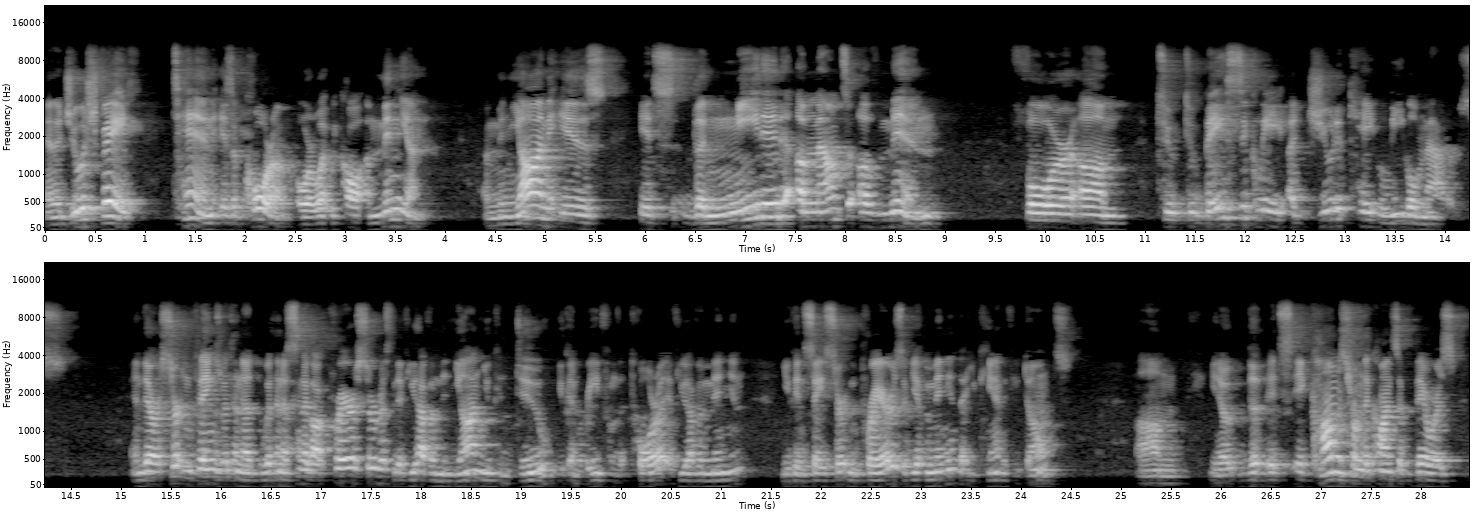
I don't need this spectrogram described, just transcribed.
in the Jewish faith, 10 is a quorum, or what we call a minyan. A minyan is, it's the needed amount of men for um, to, to basically adjudicate legal matters. And there are certain things within a, within a synagogue prayer service that if you have a minyan, you can do. You can read from the Torah if you have a minyan. You can say certain prayers if you have a minyan that you can't if you don't. Um, you know, the, it's, it comes from the concept there was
